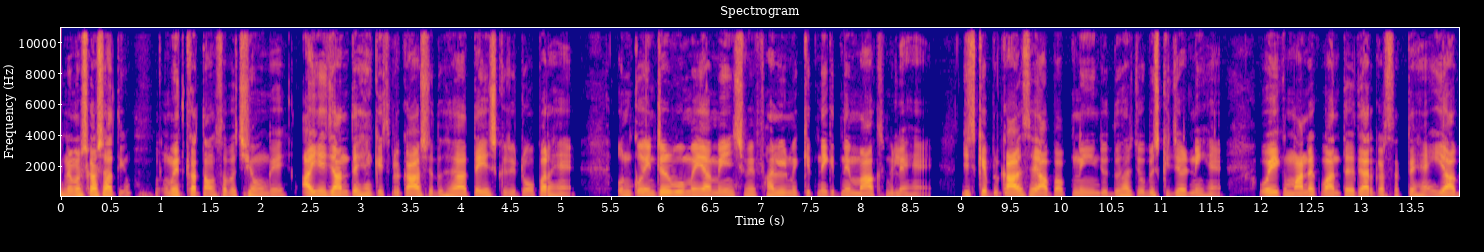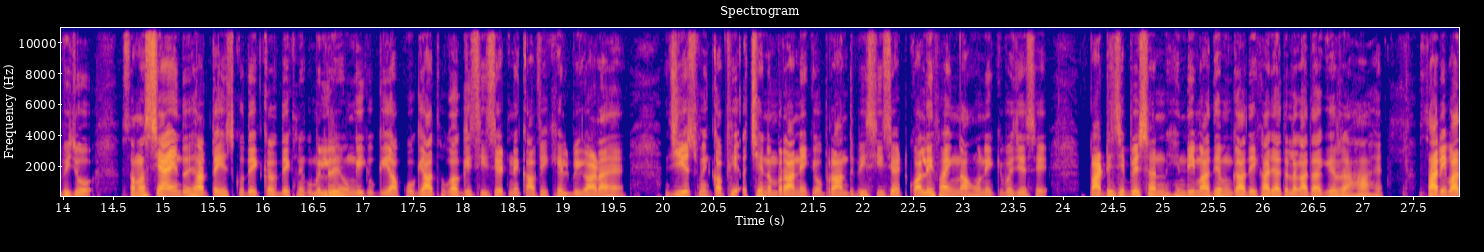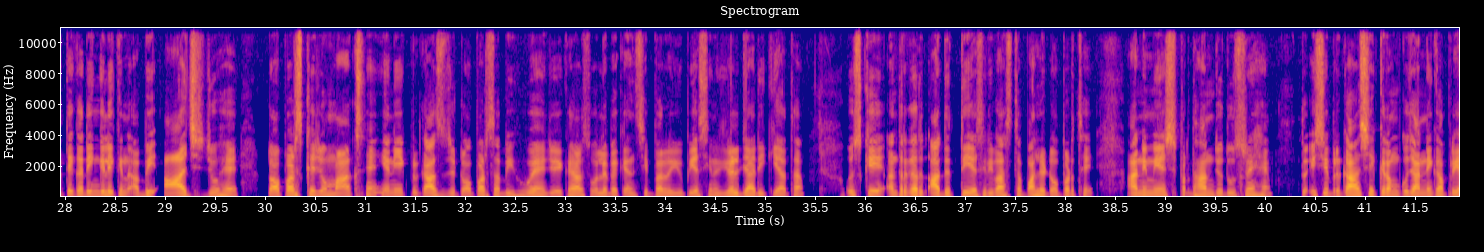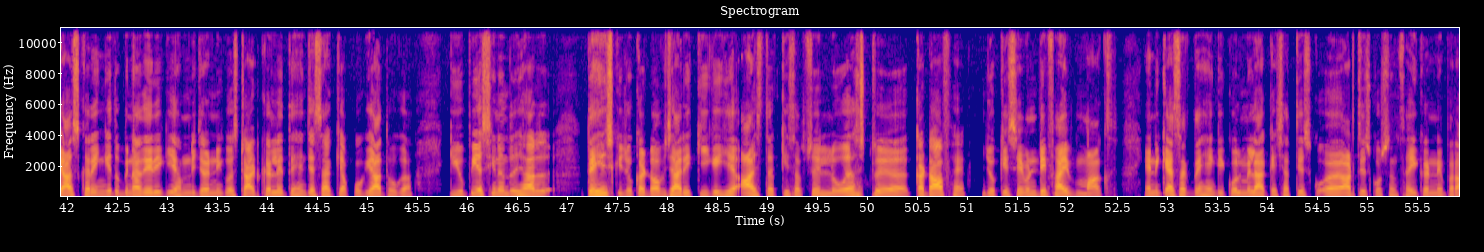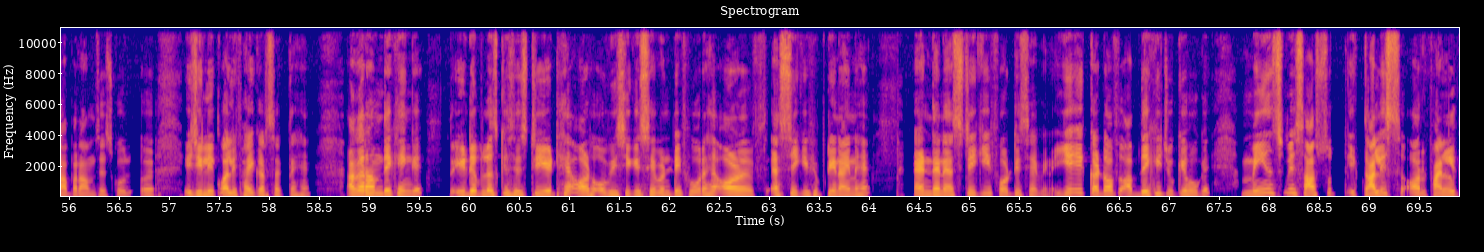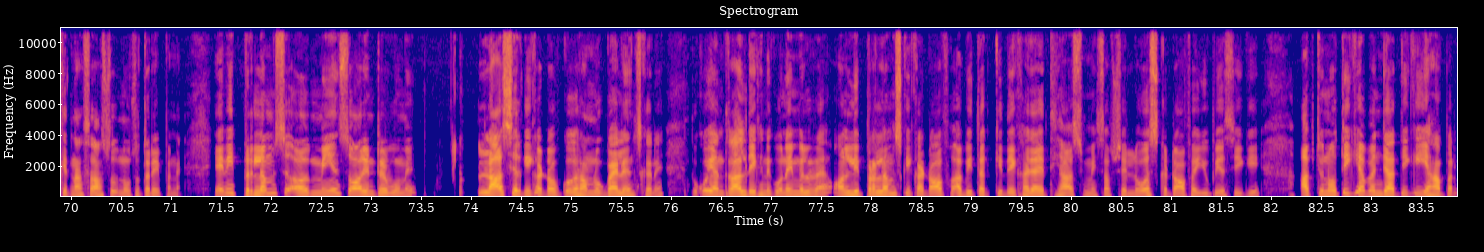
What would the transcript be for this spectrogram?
नमस्कार साथियों, उम्मीद करता हूँ सब अच्छे होंगे। आइए जानते हैं किस प्रकार से 2023 के जो टॉपर हैं, उनको इंटरव्यू में या मेंस में फाइनल में कितने कितने मार्क्स मिले हैं। जिसके प्रकार से आप अपनी जो 2024 की जर्नी है, वो एक मानक मानते तैयार कर सकते हैं या अभी जो समस्याएँ 2023 को देखकर देखने को मिल रही होंगी क्योंकि आपको ज्ञात होगा कि सी सेट ने काफ़ी खेल बिगाड़ा है। जीएस में काफ़ी अच्छे नंबर आने के उपरांत भी सी सेट क्वालिफाइंग ना होने की वजह से पार्टिसिपेशन हिंदी माध्यम का देखा जाए तो लगातार गिर रहा है। सारी बातें करेंगे लेकिन अभी आज जो है टॉपर्स के जो मार्क्स हैं, यानी एक प्रकार से जो टॉपर्स अभी हुए हैं, जो एक हज़ार सोलह वैकेंसी पर यूपीएससी ने रिज़ल्ट जारी किया था, उसके अंतर्गत आदित्य श्रीवास्तव पहले टॉपर थे। अनिमेश प्रधान जो दूसरे हैं तो इसी प्रकार से क्रम को जानने का प्रयास करेंगे तो बिना देरी की हमने जर्नी को स्टार्ट कर लेते हैं। जैसा कि आपको ज्ञात होगा कि यूपीएससी ने दो तेईस की जो कट ऑफ़ जारी की गई है, आज तक की सबसे लोएस्ट कट ऑफ़ है, जो कि 75 मार्क्स यानी कह सकते हैं कि कुल मिला के छत्तीस अड़तीस क्वेश्चन सही करने पर आप आराम से इसको इजीली क्वालिफाई कर सकते हैं। अगर हम देखेंगे तो ई e की 68 है और ओबीसी की 74 है और एससी की 59 है। एंड देन एस की 47 सेवन ये एक कट ऑफ़ आप देख ही चुके होंगे। मेंस में सात और फाइनल कितना? सात सौ नौ सौ तिरपन है। यानी प्रिलम्स और मेंस और इंटरव्यू में लास्ट ईयर की कट ऑफ़ को अगर हम लोग बैलेंस करें तो कोई अंतराल देखने को नहीं मिल रहा है। ओनली प्रलम्स की कट ऑफ़ अभी तक की देखा जाए इतिहास में सबसे लोएस्ट कट ऑफ़ है यूपीएससी की। अब चुनौती क्या बन जाती कि यहाँ पर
